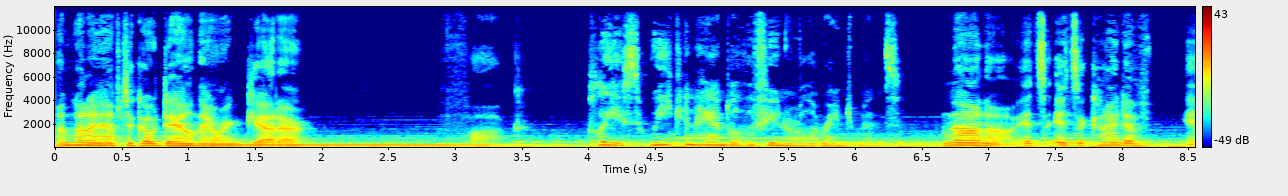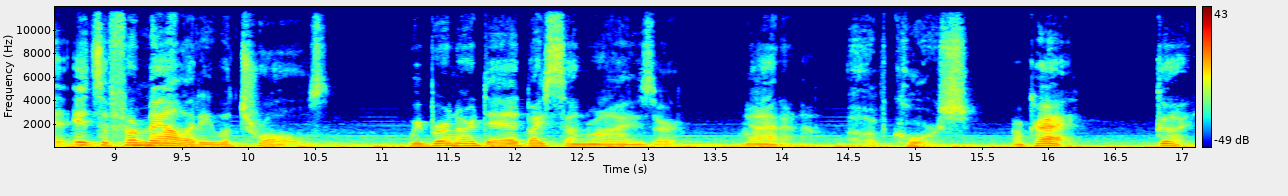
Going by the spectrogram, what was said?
I'm gonna have to go down there and get her. Fuck. Please, we can handle the funeral arrangements. No, no, it's it's a kind of it's a formality with trolls. We burn our dead by sunrise, or I don't know. Of course. Okay, good.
